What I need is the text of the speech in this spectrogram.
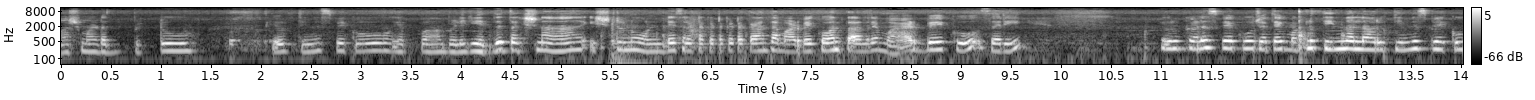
ವಾಶ್ ಮಾಡೋದು ಬಿಟ್ಟು ಇವ್ರಿಗೆ ತಿನ್ನಿಸ್ಬೇಕು. ಯಪ್ಪ, ಬೆಳಿಗ್ಗೆ ಎದ್ದ ತಕ್ಷಣ ಇಷ್ಟು ಒಂದೇ ಸಲ ಟಕ ಟಕ ಟಕ ಅಂತ ಮಾಡಬೇಕು ಅಂತ ಅಂದರೆ ಮಾಡಬೇಕು, ಸರಿ. ಇವ್ರಿಗೆ ಕಳಿಸ್ಬೇಕು, ಜೊತೆಗೆ ಮಕ್ಕಳು ತಿನ್ನಲ್ಲ, ಅವ್ರಿಗೆ ತಿನ್ನಿಸ್ಬೇಕು.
